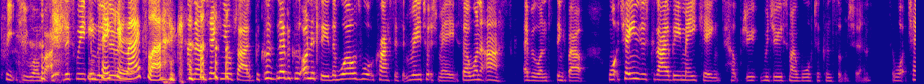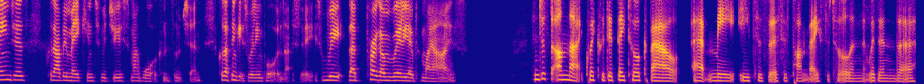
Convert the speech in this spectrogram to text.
preachy one, but this week You're I'm taking my flag. I know I'm taking your flag because no, because honestly, the world's water crisis it really touched me. So I want to ask everyone to think about what changes could I be making to help ju- reduce my water consumption. So, what changes could I be making to reduce my water consumption? Because I think it's really important. Actually, it's really the program really opened my eyes. And just on that quickly, did they talk about uh, meat eaters versus plant based at all in within the?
